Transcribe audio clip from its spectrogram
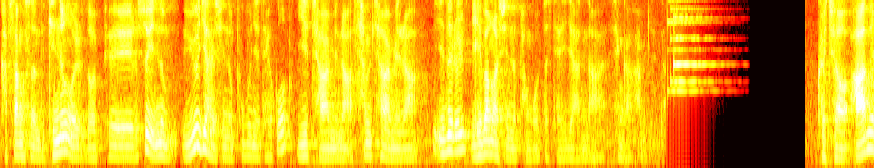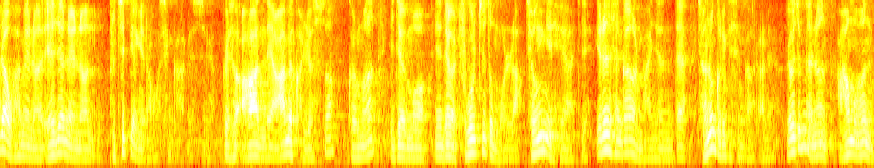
갑상선 기능을 높일 수 있는 유지할 수 있는 부분이 되고 2차 암이나 3차 암이나 이들을 예방할 수 있는 방법도 되지 않나 생각합니다. 그렇죠. 암이라고 하면은 예전에는 불치병이라고 생각을 했어요. 그래서 아, 내 암에 걸렸어? 그러면 이제 뭐 내가 죽을지도 몰라. 정리해야지. 이런 생각을 많이 했는데 저는 그렇게 생각을 안 해요. 요즘에는 암은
